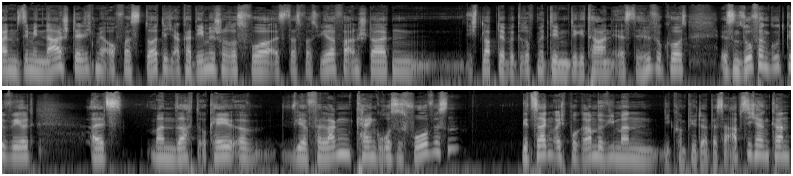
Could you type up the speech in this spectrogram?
bei einem Seminar stelle ich mir auch was deutlich akademischeres vor als das, was wir da veranstalten. Ich glaube, der Begriff mit dem digitalen Erste-Hilfe-Kurs ist insofern gut gewählt, als man sagt, okay, äh, wir verlangen kein großes Vorwissen. Wir zeigen euch Programme, wie man die Computer besser absichern kann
